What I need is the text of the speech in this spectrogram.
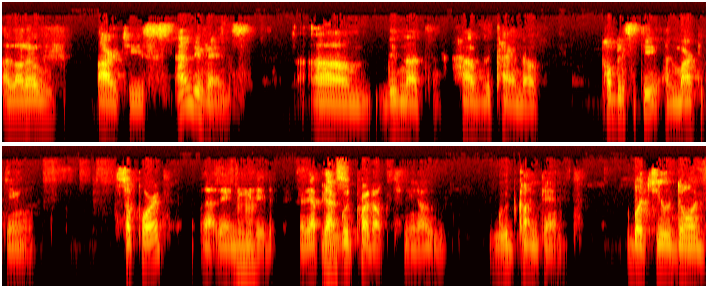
a lot of artists and events um, did not have the kind of publicity and marketing support that they mm-hmm. needed. And they have, yes. good product, you know, good content, but you don't.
